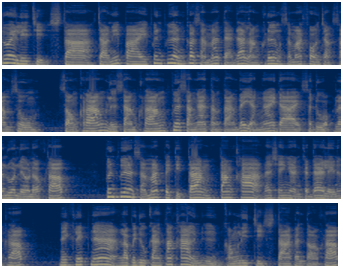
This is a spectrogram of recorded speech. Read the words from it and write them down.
ด้วย l e g i Star จากนี้ไปเพื่อนๆ ก็สามารถแตะด้านหลังเครื่องสมาร์ทโฟนจาก Samsung 2 ครั้งหรือ 3 ครั้งเพื่อสั่งงานต่างๆ ได้อย่างง่ายดายสะดวกและรวดเร็วแล้วครับ เพื่อนๆ สามารถไปติดตั้ง ตั้งค่าและใช้งานกันได้เลยนะครับ ในคลิปหน้าเราไปดูการตั้งค่าอื่นๆ ของ l e g i Star กันต่อครับ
